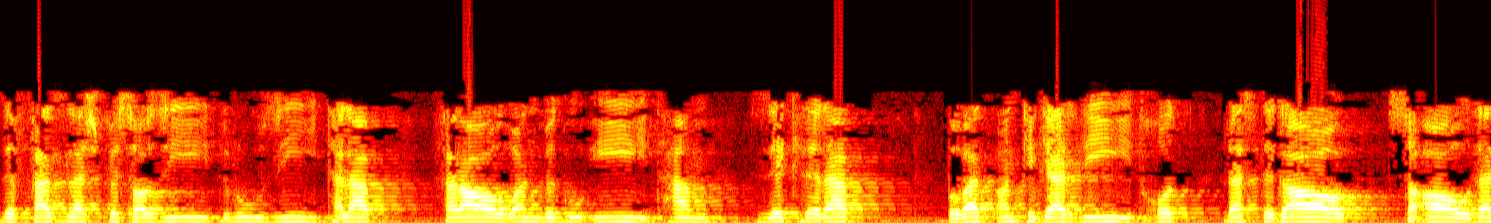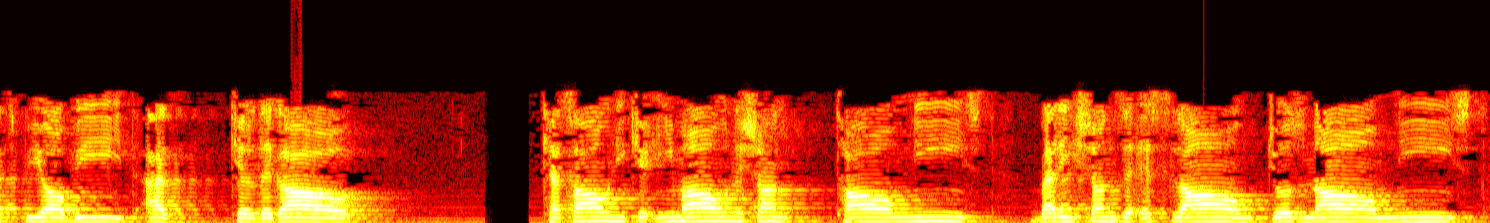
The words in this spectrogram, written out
ز فضلش بسازید روزی طلب فراوان بگویید هم ذکر رب. بود آنکه گردید خود رستگار سعادت بیابید از کردگار. کسانی که ایمانشان تام نیست بر ایشان ز اسلام جز نام نیست.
